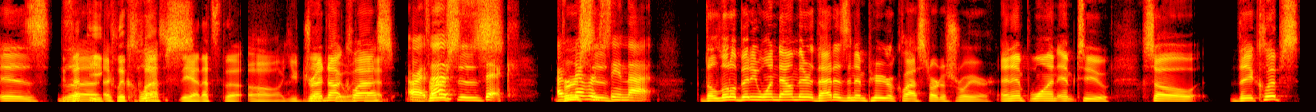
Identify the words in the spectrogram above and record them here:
is Is that the Eclipse, class? Yeah, that's the oh you dreadnought with class All right, versus that's sick. I've never seen that. the little bitty one down there, that is an Imperial class Star Destroyer, an Imp one, Imp two. So the Eclipse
